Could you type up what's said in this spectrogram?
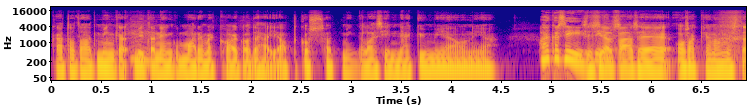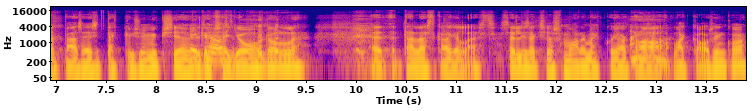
katsotaan, että minkä, mitä niin kuin Marimekko aikoo tehdä jatkossa, että minkälaisia näkymiä on. Ja, Aika siistiä. siellä pääsee, osakkeenomistajat pääsee esittämään kysymyksiä yrityksen osta. johdolle. Et, et tällaista kaikenlaista. Sen lisäksi, jos Marimekko jakaa Ai joo. vaikka osinkoa,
